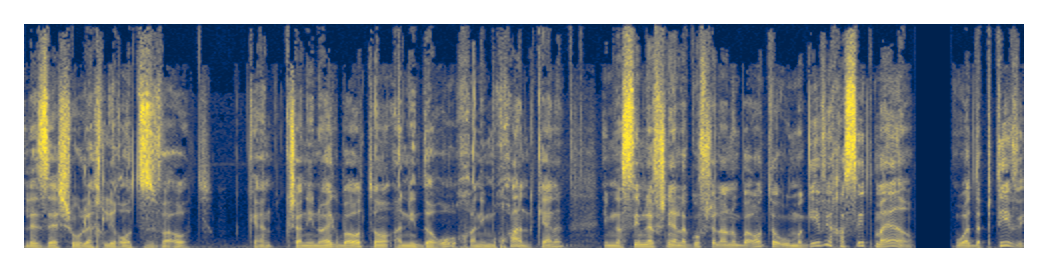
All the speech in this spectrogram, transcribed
לזה שהוא הולך לראות זוועות, כן? כשאני נוהג באוטו, אני דרוך, אני מוכן, כן? אם נשים לב שנייה לגוף שלנו באוטו, הוא מגיב יחסית מהר, הוא אדפטיבי.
